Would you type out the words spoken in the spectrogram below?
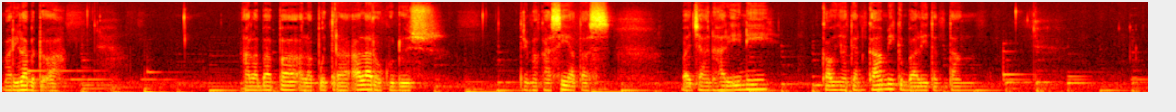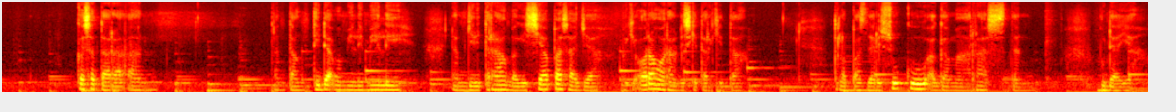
Marilah berdoa. Allah Bapa, Allah Putra, Allah Roh Kudus. Terima kasih atas bacaan hari ini. Kau ingatkan kami kembali tentang kesetaraan, tentang tidak memilih-milih, dan menjadi terang bagi siapa saja, bagi orang-orang di sekitar kita, terlepas dari suku, agama, ras, dan budaya.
